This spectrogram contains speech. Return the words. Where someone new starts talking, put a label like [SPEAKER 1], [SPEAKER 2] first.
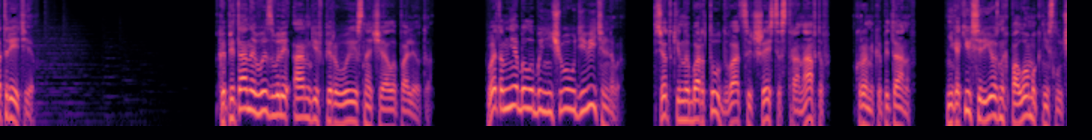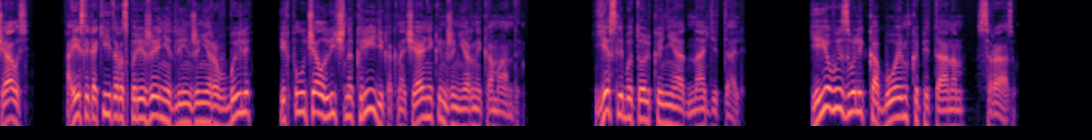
[SPEAKER 1] Глава третья. Капитаны вызвали Анги впервые с начала полета. В этом не было бы ничего удивительного. Все-таки на борту 26 астронавтов, кроме капитанов. Никаких серьезных поломок не случалось. А если какие-то распоряжения для инженеров были, их получал лично Криди, как начальник инженерной команды. Если бы только не одна деталь. Ее вызвали к обоим капитанам сразу.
